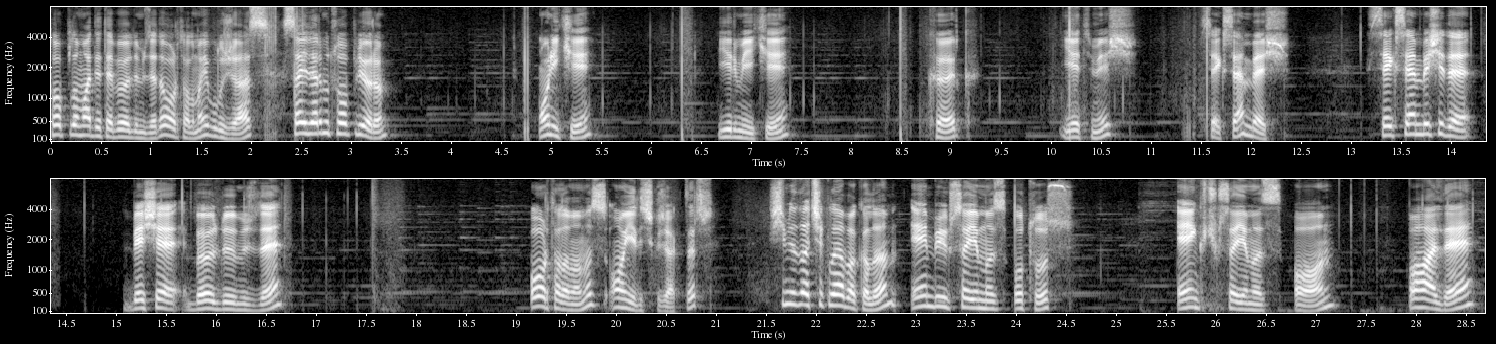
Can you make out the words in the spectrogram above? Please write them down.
Toplam adete böldüğümüzde de ortalamayı bulacağız. Sayılarımı topluyorum. 12, 22, 40, 70, 85. 85'i de 5'e böldüğümüzde ortalamamız 17 çıkacaktır. Şimdi de açıklığa bakalım. En büyük sayımız 30. En küçük sayımız 10. O halde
